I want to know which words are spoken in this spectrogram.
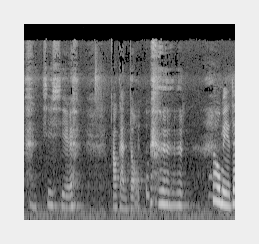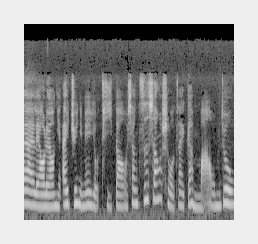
谢谢，好感动。那我们也再来聊聊，你 IG 里面有提到像资商所在干嘛，我们就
